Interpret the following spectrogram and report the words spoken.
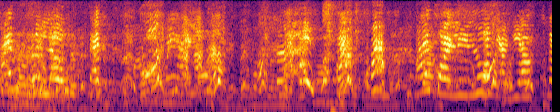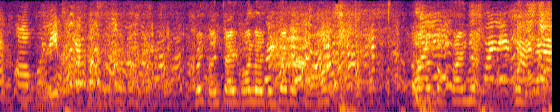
ให้ให้เราแต่โอ๊ยไม่ให้ให้ปล่อยลีล่วงอย่างเดียว แต่ของคนรีบไม่สนใจคนเลยสนใจแต่ของคนจะตกไปเนี่ยปล่อยลีไปเลย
